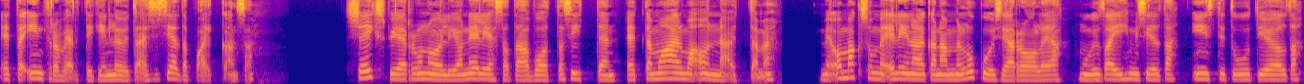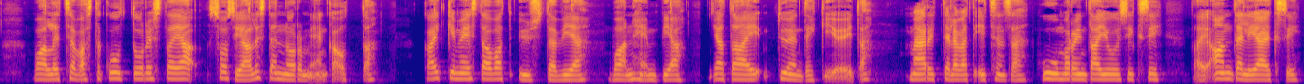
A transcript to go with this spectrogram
että introverttikin löytäisi sieltä paikkansa. Shakespeare runoili jo 400 vuotta sitten, että maailma on näyttämö. Me omaksumme elinaikanamme lukuisia rooleja muilta ihmisiltä, instituutioilta, vallitsevasta kulttuurista ja sosiaalisten normien kautta. Kaikki meistä ovat ystäviä, vanhempia ja tai työntekijöitä. Määrittelevät itsensä huumorintajuisiksi tai anteliaiksi,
